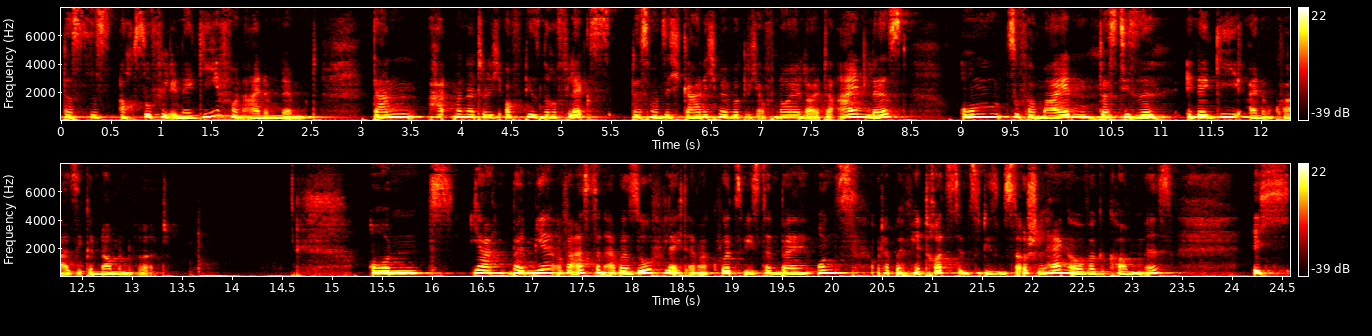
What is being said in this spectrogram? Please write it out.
dass es auch so viel Energie von einem nimmt, dann hat man natürlich oft diesen Reflex, dass man sich gar nicht mehr wirklich auf neue Leute einlässt, um zu vermeiden, dass diese Energie einem quasi genommen wird. Und ja, bei mir war es dann aber so, vielleicht einmal kurz, wie es dann bei uns oder bei mir trotzdem zu diesem Social Hangover gekommen ist. Ich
